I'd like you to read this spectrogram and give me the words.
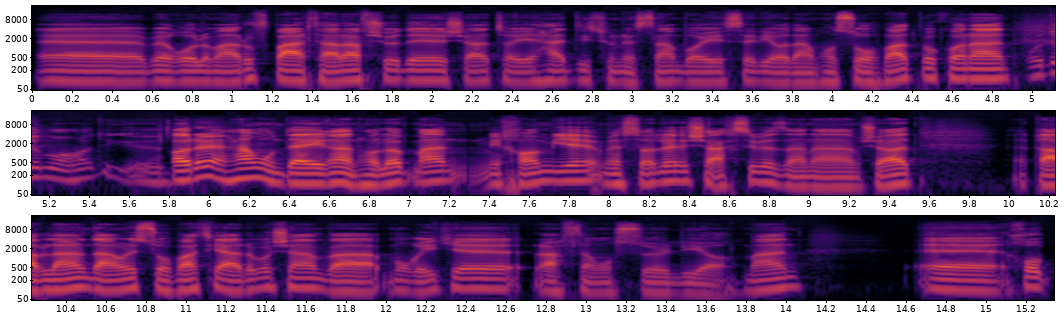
به قول معروف برطرف شده. شاید تا یه حدی تونستن با یه سری آدم ها صحبت بکنن. خود ماها دیگه. آره همون دقیقا. حالا من می‌خوام یه مثال شخصی بزنم. شاید قبلا هم در موردش صحبت کرده باشم و موقعی که رفتم استرالیا. من خب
